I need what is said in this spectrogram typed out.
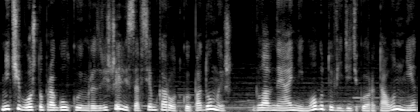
Ничего, что прогулку им разрешили, совсем короткую, подумаешь. Главное, они могут увидеть город, а он нет.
